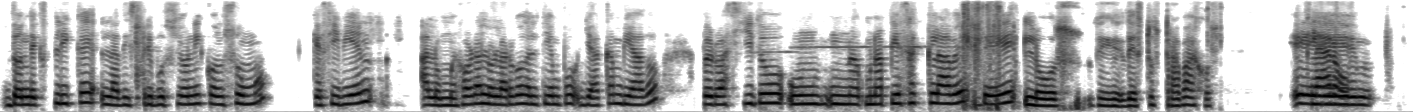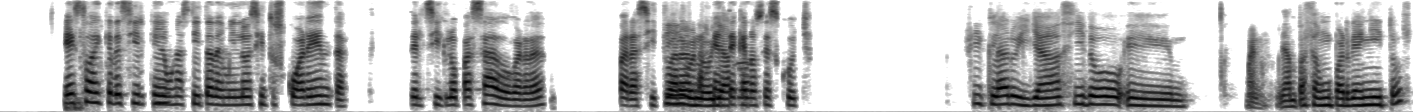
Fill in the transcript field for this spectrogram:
donde explica la distribución y consumo, que si bien a lo mejor a lo largo del tiempo ya ha cambiado, pero ha sido una, pieza clave de, los, de, estos trabajos. Claro. Eh, Eso hay que decir que era una cita de 1940 del siglo pasado, ¿verdad? Para situar a la gente que nos escucha. Sí, claro, y ya ha sido, eh, bueno, ya han pasado un par de añitos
